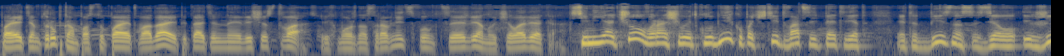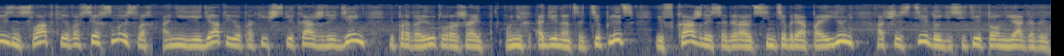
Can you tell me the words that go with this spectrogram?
По этим трубкам поступает вода и питательные вещества. Их можно сравнить с функцией вен у человека. Семья Чо выращивает клубнику почти 25 лет. Этот бизнес сделал их жизнь сладкой во всех смыслах. Они едят ее практически каждый день и продают урожай. У них 11 теплиц, и в каждой собирают с сентября по июнь от 6 до 10 тонн ягоды.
